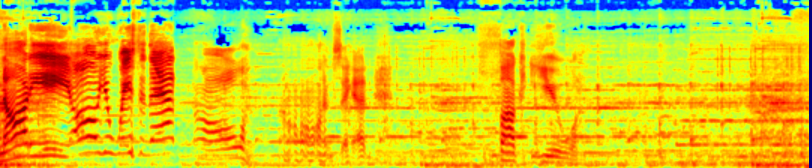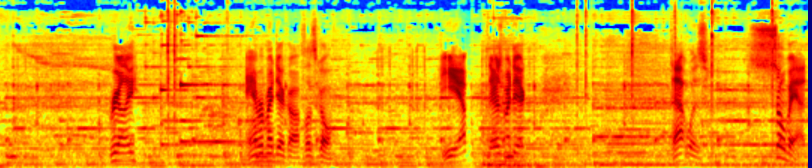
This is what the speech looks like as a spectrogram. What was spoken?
Naughty! Oh, you wasted that! Oh. Sad. Fuck you. Really? Amber my dick off. Let's go. Yep, there's my dick. That was so bad.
